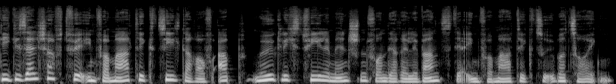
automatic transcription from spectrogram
Die Gesellschaft für Informatik zielt darauf ab, möglichst viele Menschen von der Relevanz der Informatik zu überzeugen.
